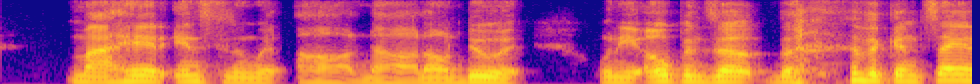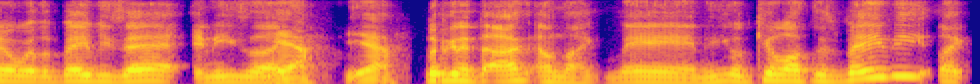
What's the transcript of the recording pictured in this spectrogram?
my head instantly went, oh no, don't do it. When he opens up the, the container where the baby's at, and he's like, yeah, yeah, looking at the, I'm like, man, he gonna kill off this baby? Like,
